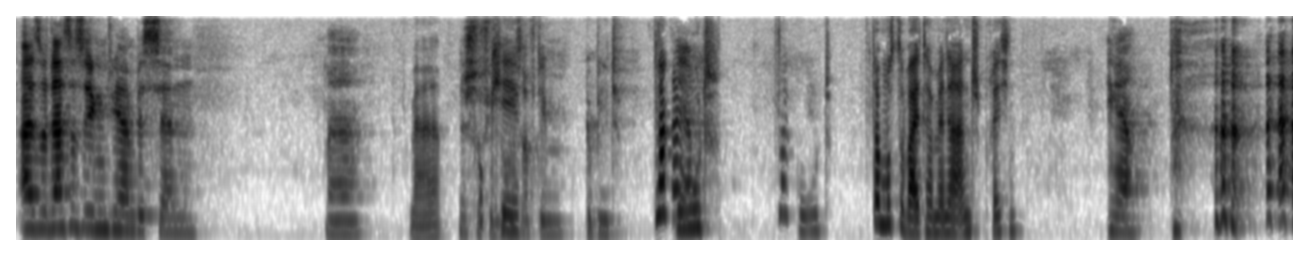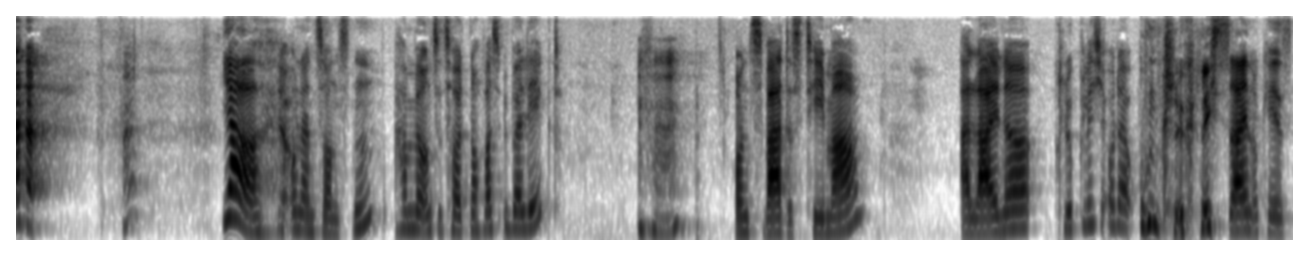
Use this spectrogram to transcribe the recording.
Also das ist irgendwie ein bisschen äh, Na, nicht so okay. viel los auf dem Gebiet. Na gut. Ah, ja. Na gut. Da musst du weiter Männer ansprechen. Ja. ja, ja, und ansonsten haben wir uns jetzt heute noch was überlegt. Mhm. Und zwar das Thema alleine glücklich oder unglücklich sein. Okay, es,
